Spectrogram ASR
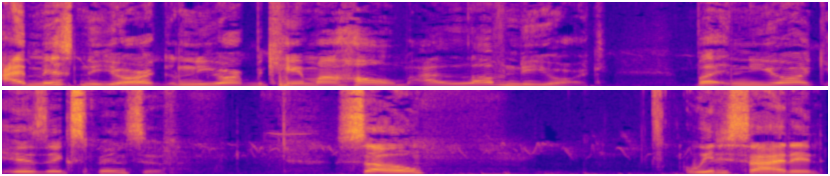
I miss New York. New York became my home. I love New York. But New York is expensive. So we decided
